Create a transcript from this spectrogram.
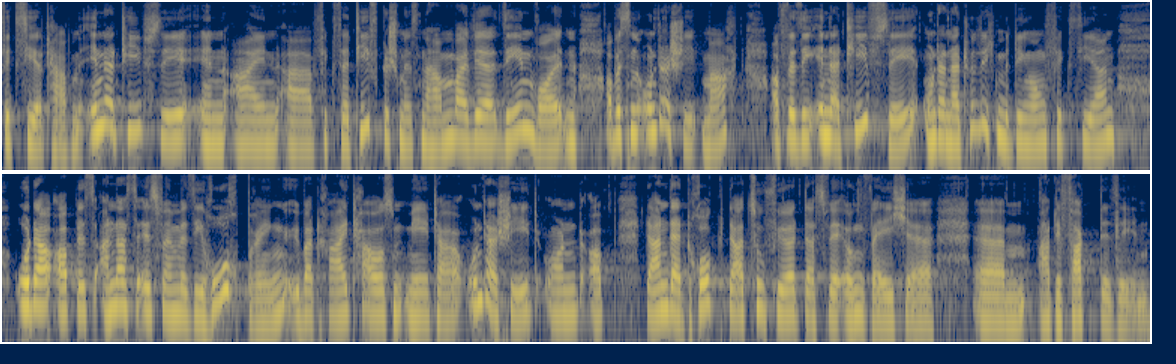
fixiert haben, in der Tiefsee in ein äh, Fixativ geschmissen haben, weil wir sehen wollten, ob es einen Unterschied macht, ob wir sie in der Tiefsee unter natürlichen Bedingungen fixieren oder ob es anders ist, wenn wir sie hochbringen, über 3000 Meter Unterschied und ob dann der Druck dazu führt, dass wir irgendwelche ähm, Artefakte sehen.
